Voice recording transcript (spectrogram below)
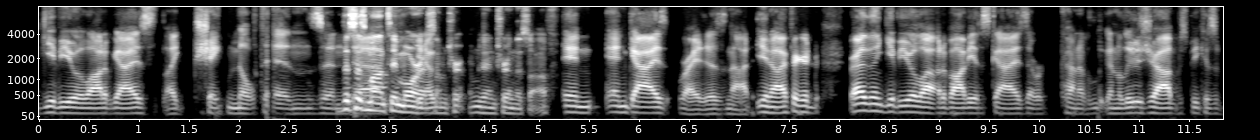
give you a lot of guys like Shake Milton's and this is uh, Monte Morris. You know, I'm tr- I'm going to turn this off. And and guys, right? It is not. You know, I figured rather than give you a lot of obvious guys that were kind of going to lose jobs because of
